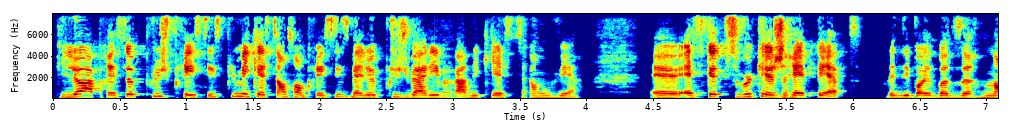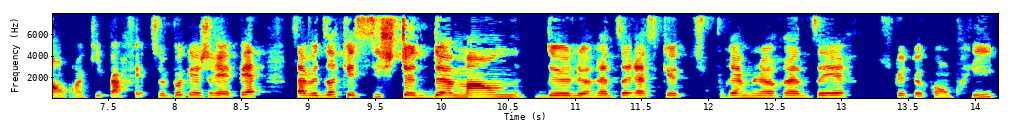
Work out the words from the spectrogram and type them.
Puis là, après ça, plus je précise, plus mes questions sont précises, mais là, plus je vais aller vers des questions ouvertes. Euh, est-ce que tu veux que je répète? Des fois, il va dire non. OK, parfait. Tu veux pas que je répète? Ça veut dire que si je te demande de le redire, est-ce que tu pourrais me le redire, ce que tu as compris?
